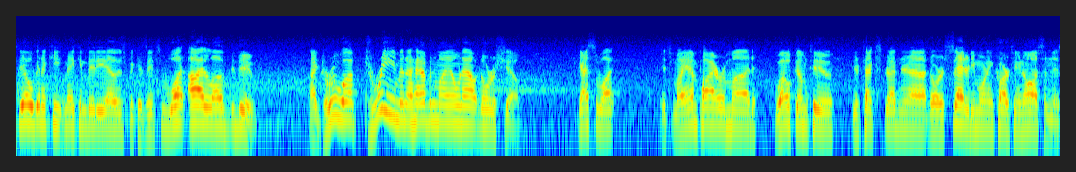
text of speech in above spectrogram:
still going to keep making videos because it's what I love to do. I grew up dreaming of having my own outdoor show guess what? It's my Empire of Mud. Welcome to your Tex Grebner Outdoors Saturday morning cartoon awesomeness.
